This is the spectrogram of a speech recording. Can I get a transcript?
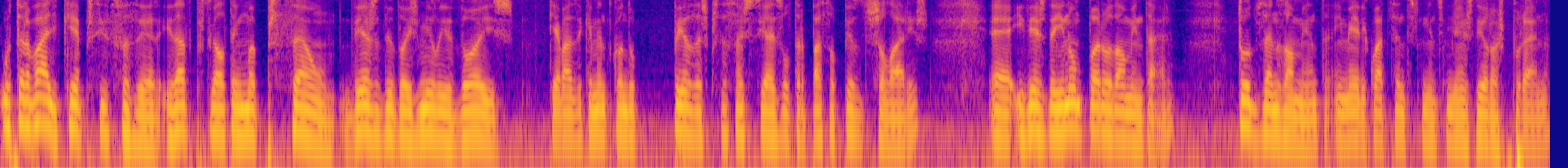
o trabalho que é preciso fazer, e dado que Portugal tem uma pressão desde 2002, que é basicamente quando o peso das prestações sociais ultrapassa o peso dos salários, eh, e desde aí não parou de aumentar, todos os anos aumenta, em média 400, 500 milhões de euros por ano,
